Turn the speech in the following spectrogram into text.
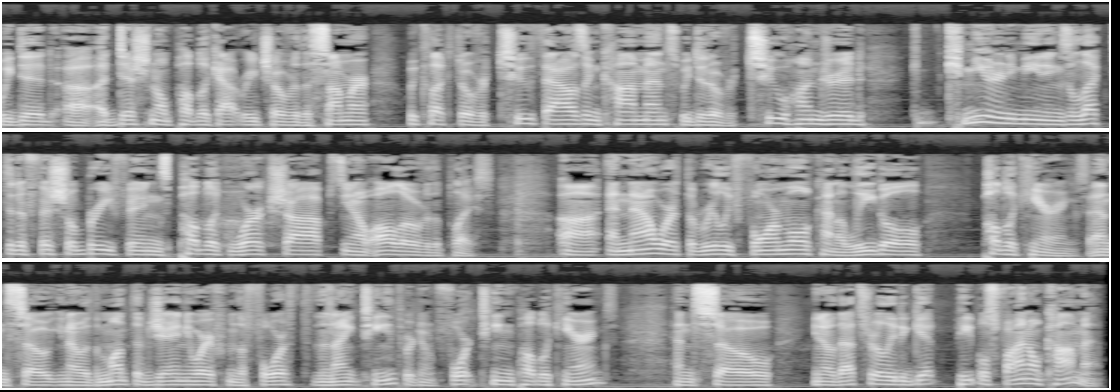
We did uh, additional public outreach over the summer. We collected over 2,000 comments. We did over 200 c- community meetings, elected official briefings, public workshops, you know, all over the place. Uh, and now we're at the really formal kind of legal public hearings. And so, you know, the month of January from the 4th to the 19th, we're doing 14 public hearings. And so, you know, that's really to get people's final comment,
